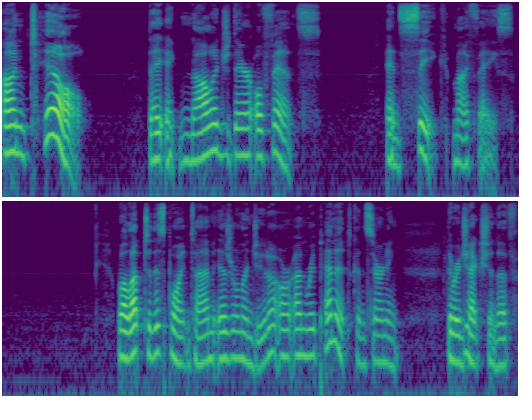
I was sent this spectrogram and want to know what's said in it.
until they acknowledge their offense and seek my face. Well, up to this point in time, Israel and Judah are unrepentant concerning the rejection of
